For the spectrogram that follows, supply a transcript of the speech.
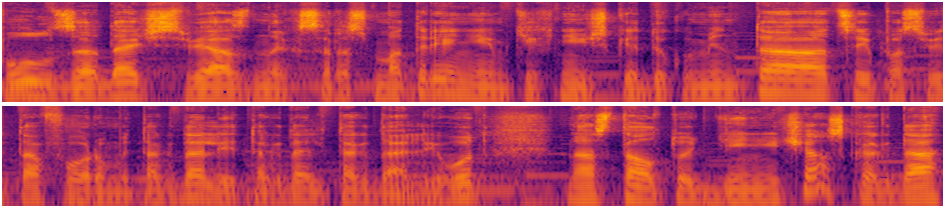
пул задач, связанных с рассмотрением технической документации по светофорам и так далее, и так далее, и так далее. И вот настал тот день и час, когда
